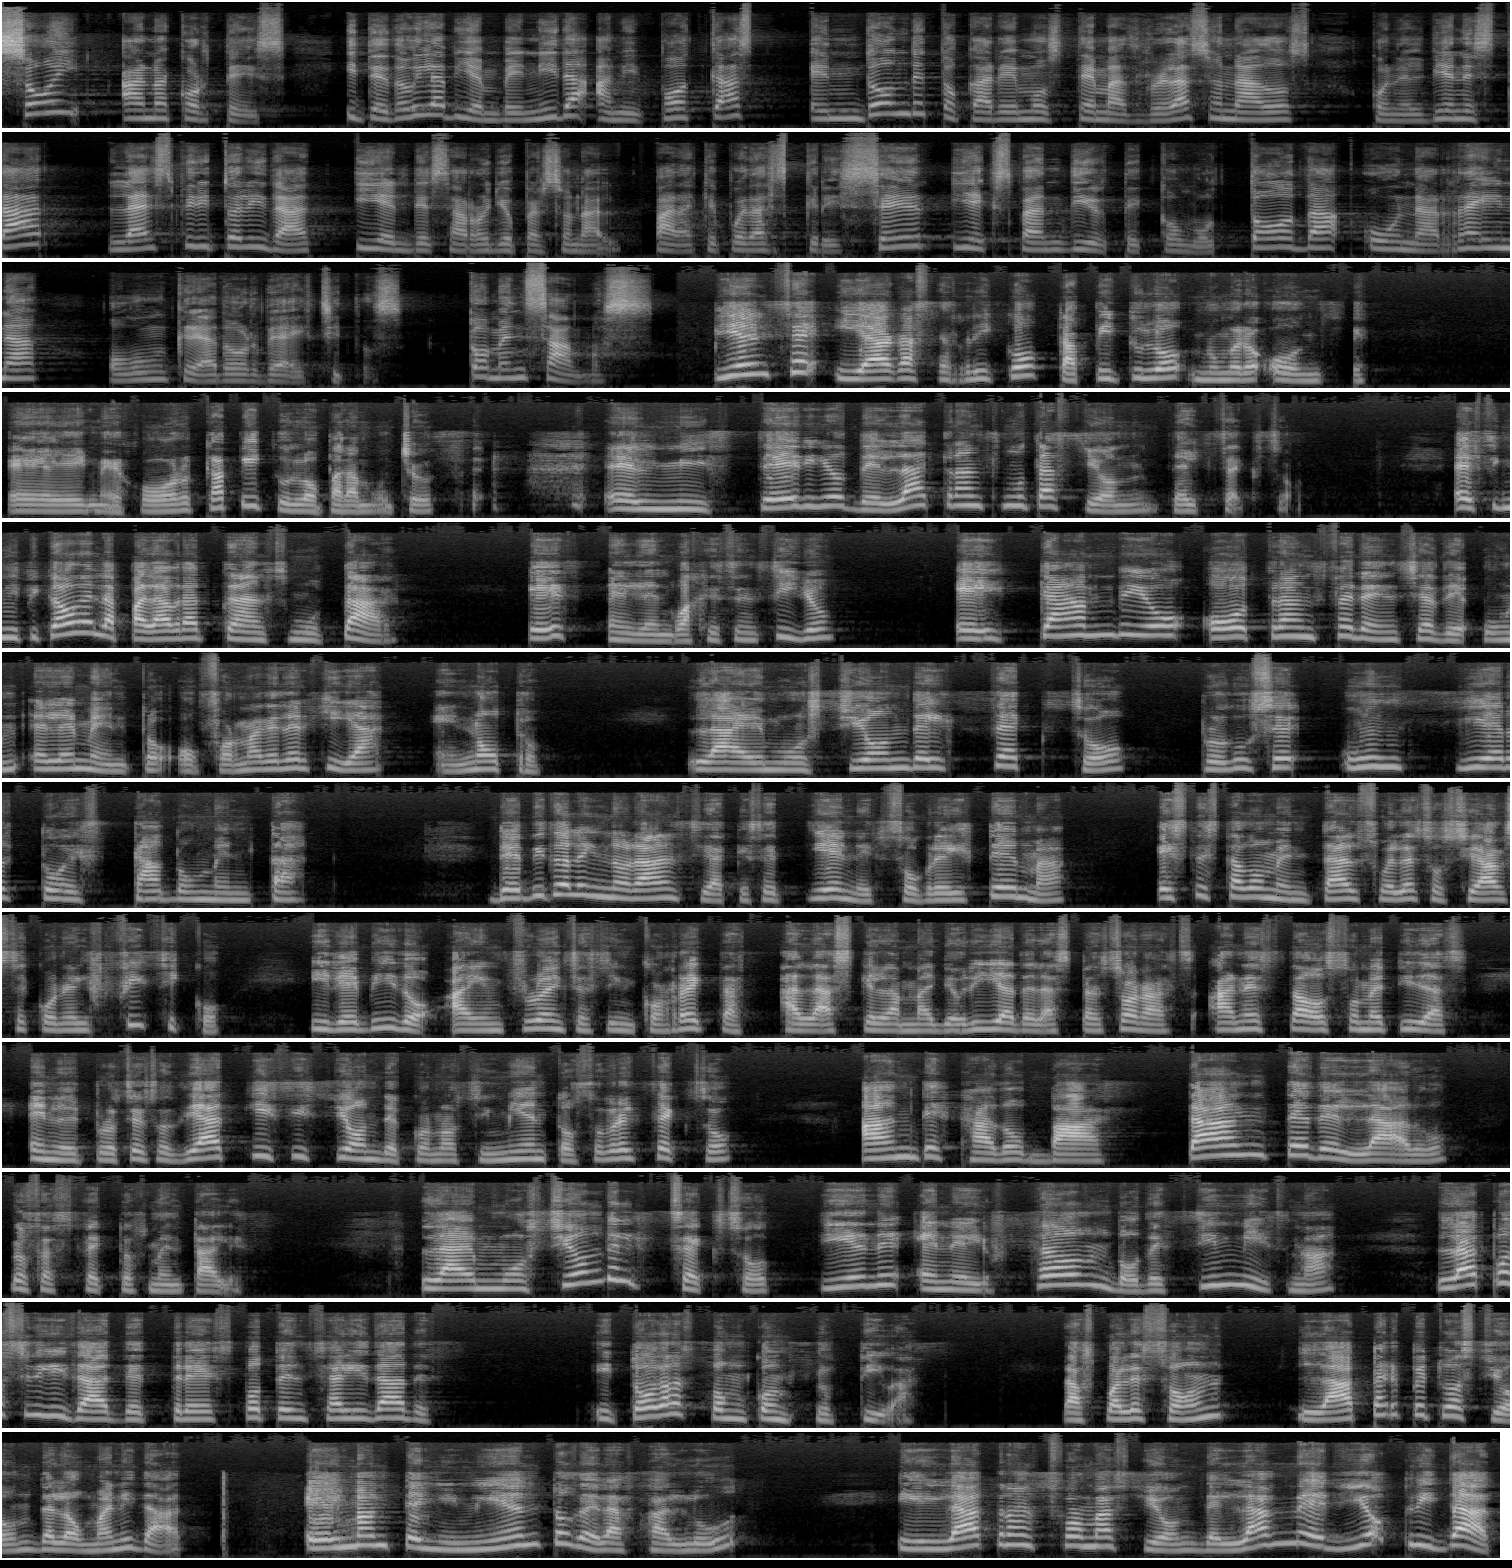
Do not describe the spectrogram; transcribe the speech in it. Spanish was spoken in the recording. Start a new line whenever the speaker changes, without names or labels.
Soy Ana Cortés y te doy la bienvenida a mi podcast en donde tocaremos temas relacionados con el bienestar, la espiritualidad y el desarrollo personal, para que puedas crecer y expandirte como toda una reina o un creador de éxitos. Comenzamos.
Piense y hágase rico, capítulo número 11. El mejor capítulo para muchos. El misterio de la transmutación del sexo. El significado de la palabra transmutar es, en lenguaje sencillo, el cambio o transferencia de un elemento o forma de energía en otro. La emoción del sexo produce un cierto estado mental. Debido a la ignorancia que se tiene sobre el tema, este estado mental suele asociarse con el físico y debido a influencias incorrectas a las que la mayoría de las personas han estado sometidas en el proceso de adquisición de conocimiento sobre el sexo, han dejado bastante de lado los aspectos mentales. La emoción del sexo tiene en el fondo de sí misma la posibilidad de tres potencialidades y todas son constructivas, las cuales son la perpetuación de la humanidad, el mantenimiento de la salud y la transformación de la mediocridad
